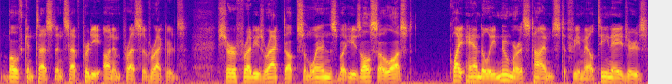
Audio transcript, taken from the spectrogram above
both contestants have pretty unimpressive records. Sure, Freddy's racked up some wins, but he's also lost quite handily numerous times to female teenagers,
